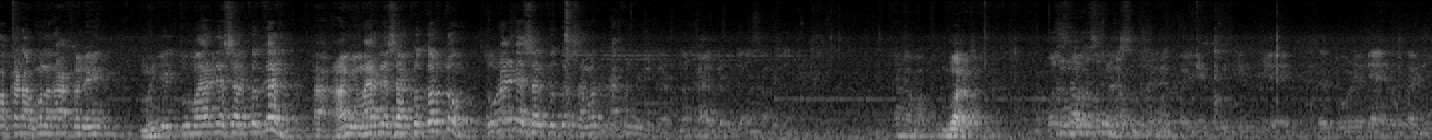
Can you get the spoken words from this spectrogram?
पकडा कोणा दाखल म्हणजे तू मारल्यासारखं कर. आम्ही मारल्यासारखं करतो. तू राहिल्यासारखं कर. समज टाकून बरोबर पहिले दोन तीन किल्ले तर तोडले त्या लोकांनी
